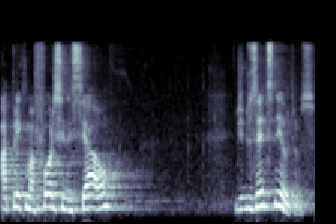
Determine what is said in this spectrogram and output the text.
aplica uma força inicial de 200 newtons.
